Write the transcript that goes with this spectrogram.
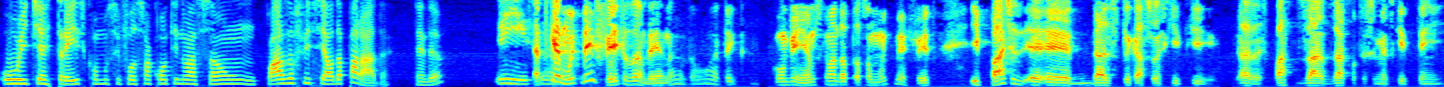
o Witcher 3 como se fosse uma continuação quase oficial da parada, entendeu? Isso. É porque é muito bem feita também, né? Então tem que convenhamos que é uma adaptação muito bem feita. E parte é, é, das explicações que. que parte dos, dos, acontecimentos que tem.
